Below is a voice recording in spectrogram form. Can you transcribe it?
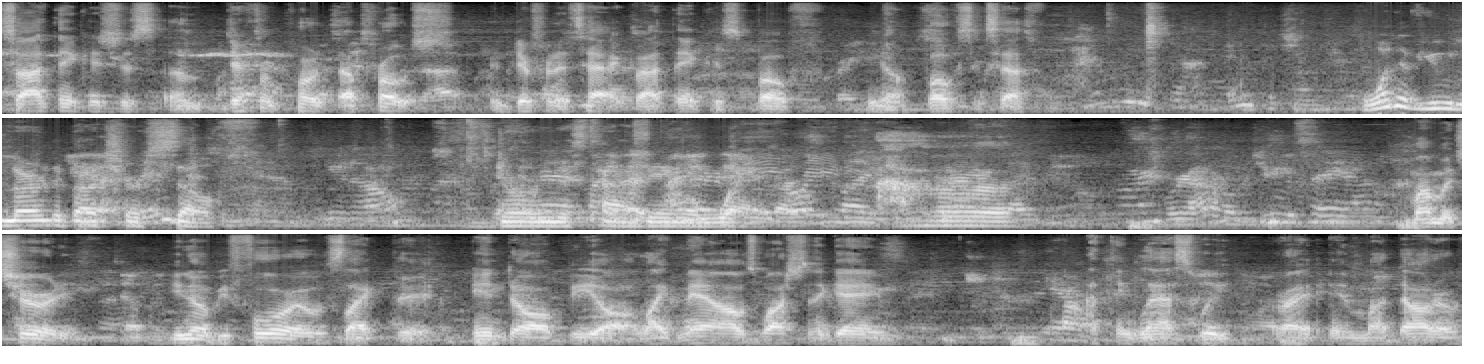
So I think it's just a different pro- approach and different attack. But I think it's both, you know, both successful. What have you learned about yourself during this time being away? Uh, my maturity. You know, before it was like the end all be all. Like now, I was watching the game. I think last week, right? And my daughter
